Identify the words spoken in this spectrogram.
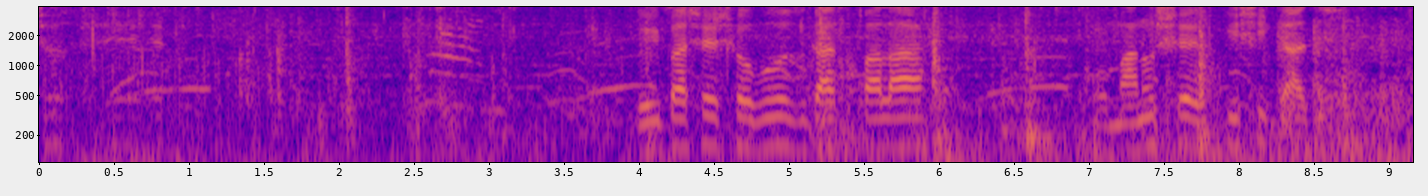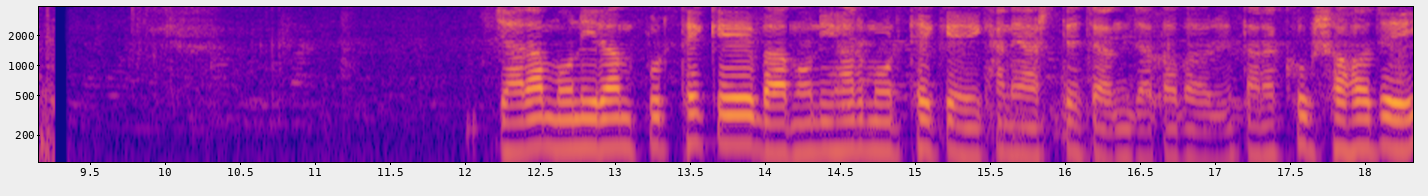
চোখে দুই পাশে সবুজ গাছপালা ও মানুষের কৃষিকাজ। যারা মনিরামপুর থেকে বা মনিহার মোড় থেকে এখানে আসতে চান যাতাবাড়ে তারা খুব সহজেই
